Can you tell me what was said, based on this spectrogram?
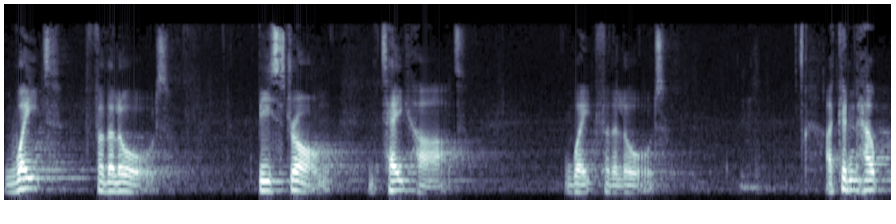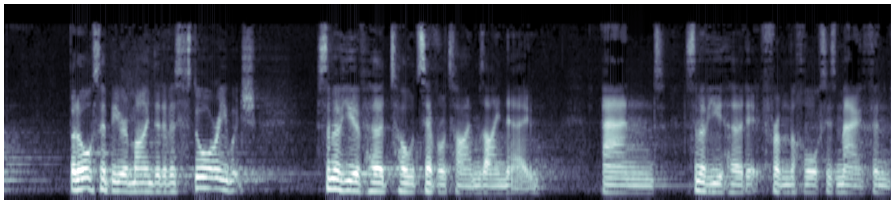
Wait for the Lord. Be strong. Take heart. Wait for the Lord. I couldn't help but also be reminded of a story which some of you have heard told several times, I know. And some of you heard it from the horse's mouth, and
